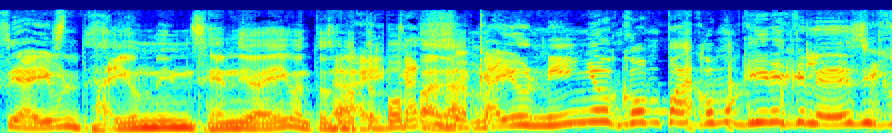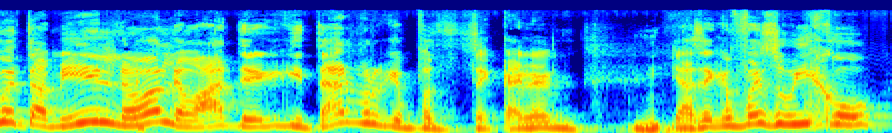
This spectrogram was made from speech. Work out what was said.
Sí, hay un. Hay un incendio ahí, entonces no te puedo pagar. Se cae un niño, compa. ¿Cómo quiere que le dé 50 mil? No, le va a tener que quitar porque pues se cae. Ya sé que fue su hijo,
